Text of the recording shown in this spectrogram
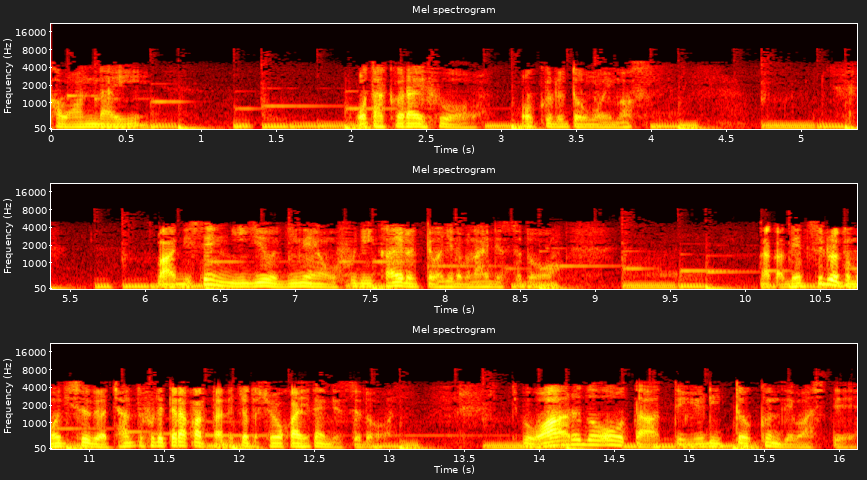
変わんないオタクライフを送ると思います。まあ、2022年を振り返るってわけでもないんですけど、なんか熱量と文字数ではちゃんと触れてなかったんでちょっと紹介したいんですけど、ワールドオーターっていうユニットを組んでまして、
